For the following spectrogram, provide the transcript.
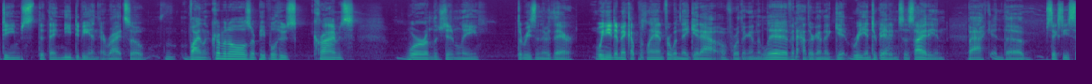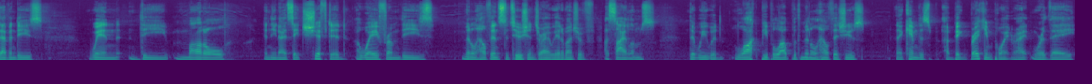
deems that they need to be in there, right? So, violent criminals or people whose crimes were legitimately the reason they're there. We need to make a plan for when they get out of where they're going to live and how they're going to get reintegrated in society. And back in the 60s, 70s, when the model in the United States shifted away from these mental health institutions, right? We had a bunch of asylums that we would lock people up with mental health issues. And it came to a big breaking point, right? Where they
